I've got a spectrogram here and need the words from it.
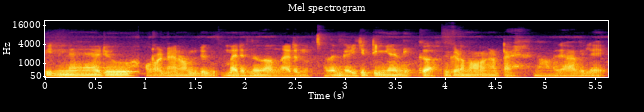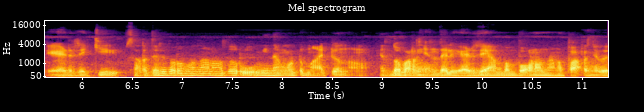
പിന്നെ ഒരു ഉറങ്ങാനുള്ളൊരു മരുന്ന് തന്നായിരുന്നു. അതും കഴിച്ചിട്ട് ഇങ്ങനെ നിൽക്കുക കിടന്ന് ഉറങ്ങട്ടെ. നാളെ രാവിലെ ഏഴരയ്ക്ക് സർജറി തുടങ്ങുമെന്നാണോ അതോ റൂമിൽ നിന്ന് അങ്ങോട്ട് മാറ്റുമെന്നാണോ? എന്തോ പറഞ്ഞു. എന്തായാലും ഏഴര ആകുമ്പം പോകണമെന്നാണ് പറഞ്ഞത്.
